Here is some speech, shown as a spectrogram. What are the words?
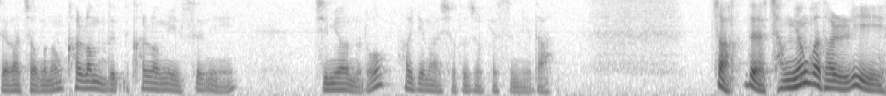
제가 적어놓은 칼럼, 칼럼이 있으니 지면으로 확인하셔도 좋겠습니다. 자, 근데 작년과 달리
